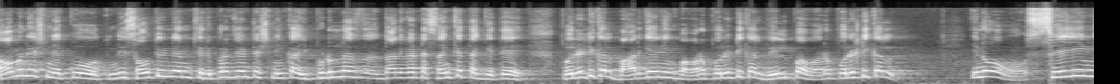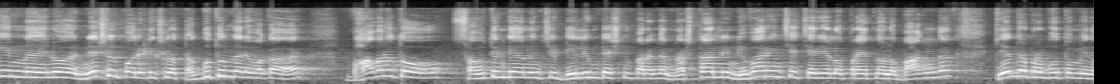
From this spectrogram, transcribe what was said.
డామినేషన్ ఎక్కువ అవుతుంది. సౌత్ ఇండియా నుంచి రిప్రజెంటేషన్ ఇంకా ఇప్పుడున్న దానికంటే సంఖ్య తగ్గితే political bargaining power political will power political you know saying in you know national పాలిటిక్స్లో తగ్గుతుందనే ఒక భావనతో సౌత్ ఇండియా నుంచి డీలిమిటేషన్ పరంగా నష్టాన్ని నివారించే చర్యలో ప్రయత్నంలో భాగంగా కేంద్ర ప్రభుత్వం మీద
